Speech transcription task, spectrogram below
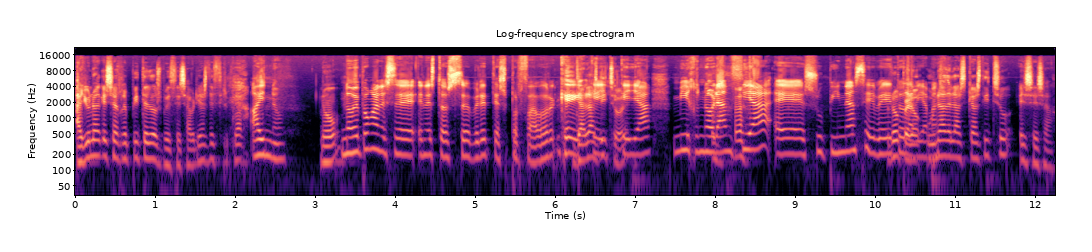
Hay una que se repite dos veces, ¿sabrías decir cuál? Ay, no. No. No me pongan ese, en estos eh, bretes, por favor. Que, Ya lo has que- dicho, que ¿eh? ya mi ignorancia eh, supina se ve No, pero todavía más. una de las que has dicho es esa.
